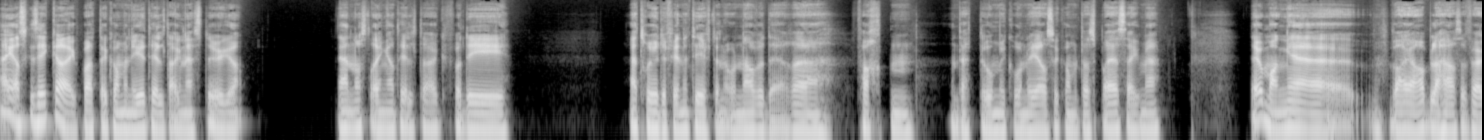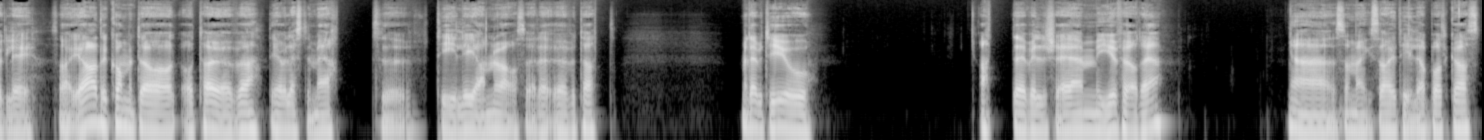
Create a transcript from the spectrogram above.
Jeg er ganske sikker på at det kommer nye tiltak neste uke. Enda strengere tiltak, fordi jeg tror definitivt en undervurderer farten dette omikronviruset kommer til å spre seg med. Det er jo mange variabler her, selvfølgelig. Så ja, det kommer til å, å ta over. De har vel estimert eh, tidlig i januar, så er det overtatt. Men det betyr jo at det vil skje mye før det. Eh, som jeg sa i tidligere podkast,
